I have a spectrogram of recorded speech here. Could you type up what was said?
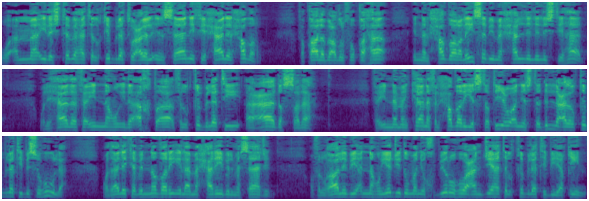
وأما إذا اشتبهت القبلة على الإنسان في حال الحضر فقال بعض الفقهاء إن الحضر ليس بمحل للاجتهاد ولهذا فإنه إذا أخطأ في القبلة أعاد الصلاة. فإن من كان في الحضر يستطيع أن يستدل على القبلة بسهولة وذلك بالنظر إلى محاريب المساجد. وفي الغالب أنه يجد من يخبره عن جهة القبلة بيقين.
